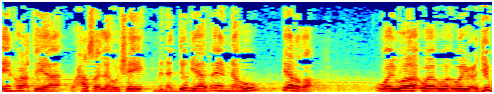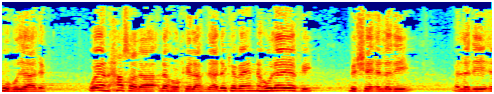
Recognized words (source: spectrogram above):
إن أعطي وحصل له شيء من الدنيا فإنه يرضى ويعجبه ذلك. وإن حصل له خلاف ذلك فإنه لا يفي بالشيء الذي الذي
